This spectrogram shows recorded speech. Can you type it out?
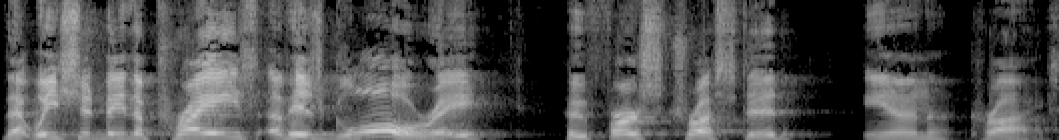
that we should be the praise of his glory who first trusted in Christ.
